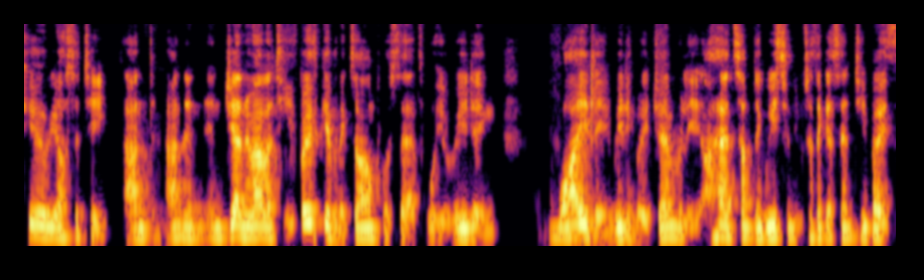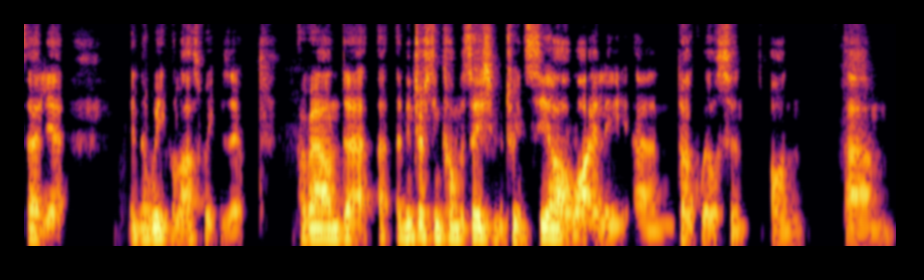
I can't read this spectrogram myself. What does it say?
curiosity and mm. and in, in generality. You've both given examples there for what you're reading widely and reading very generally. I had something recently, which I think I sent to you both earlier in the week or last week, was it? Around uh, an interesting conversation between C.R. Wiley and Doug Wilson on um,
